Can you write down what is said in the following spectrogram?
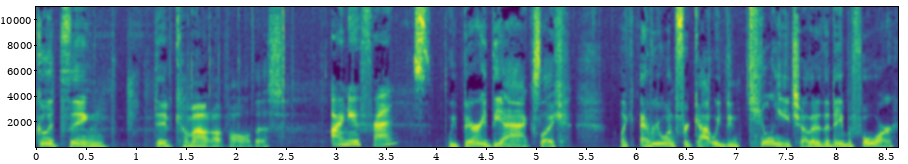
Good thing did come out of all this. Our new friends? We buried the axe like like everyone forgot we'd been killing each other the day before.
